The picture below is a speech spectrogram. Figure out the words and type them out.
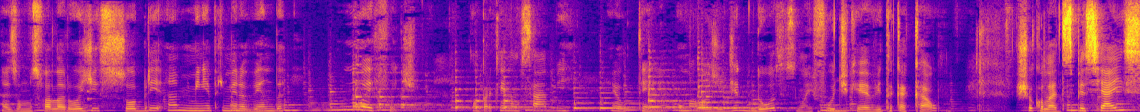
nós vamos falar hoje sobre a minha primeira venda no iFood. Então, para quem não sabe, eu tenho uma loja de doces no iFood, que é a Vita Cacau, chocolates especiais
